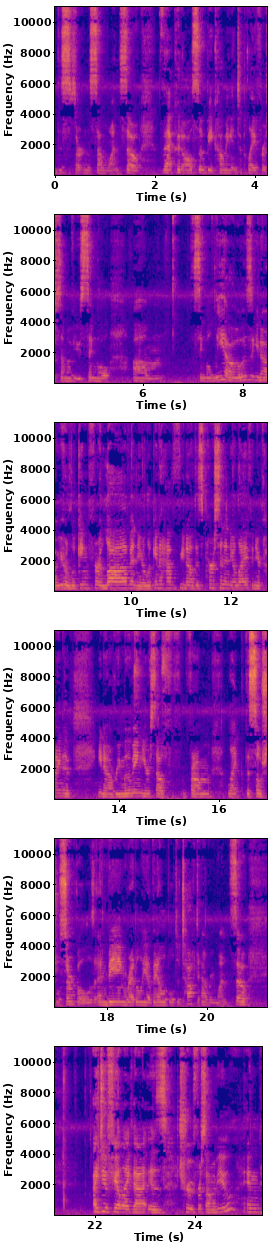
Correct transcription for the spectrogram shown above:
this certain someone. So that could also be coming into play for some of you single um, single Leos, you know, you're looking for love and you're looking to have, you know, this person in your life and you're kind of, you know, removing yourself from like the social circles and being readily available to talk to everyone. So I do feel like that is true for some of you and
